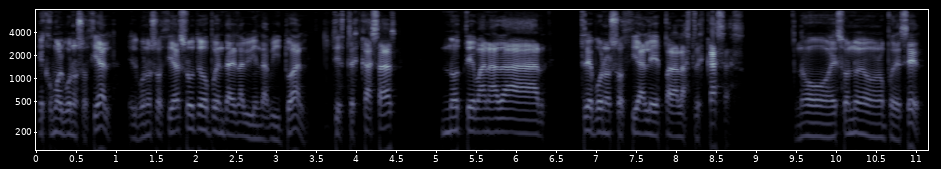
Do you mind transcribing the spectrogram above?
es como el bono social. El bono social solo te lo pueden dar en la vivienda habitual. Si tú tienes tres casas, no te van a dar tres bonos sociales para las tres casas. No, eso no, no puede ser.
